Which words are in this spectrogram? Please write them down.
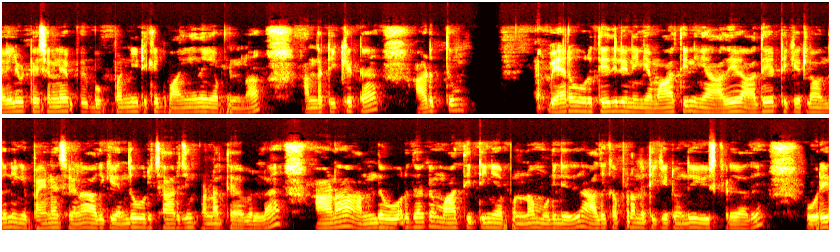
ரயில்வே ஸ்டேஷன்லேயே போய் புக் பண்ணி டிக்கெட் வாங்கியிருந்தீங்க அப்படின்னா அந்த டிக்கெட்டை அடுத்து வேறு ஒரு தேதியில் நீங்கள் மாற்றி நீங்கள் அதே அதே டிக்கெட்டில் வந்து நீங்கள் பயணம் செய்யலாம். அதுக்கு எந்த ஒரு சார்ஜும் பண்ண தேவையில்ல. ஆனால் அந்த ஒரு தடவை மாற்றிட்டீங்க அப்படின்னா முடிஞ்சது. அதுக்கப்புறம் அந்த டிக்கெட் வந்து யூஸ் கிடையாது. ஒரே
